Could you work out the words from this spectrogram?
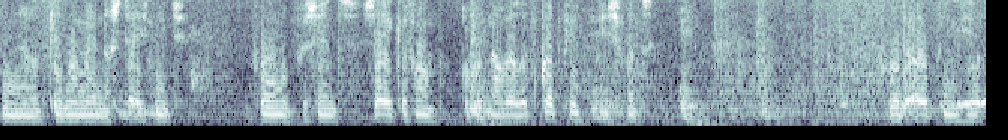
En op dit moment nog steeds niet voor 100% zeker van of het nou wel het kopje is wat voor de opening zit.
